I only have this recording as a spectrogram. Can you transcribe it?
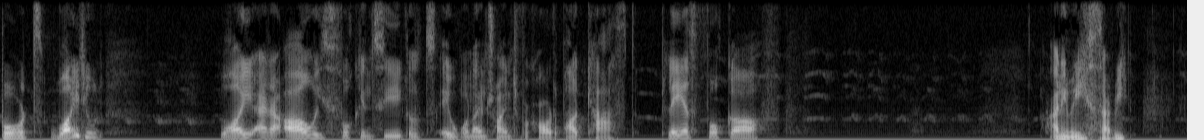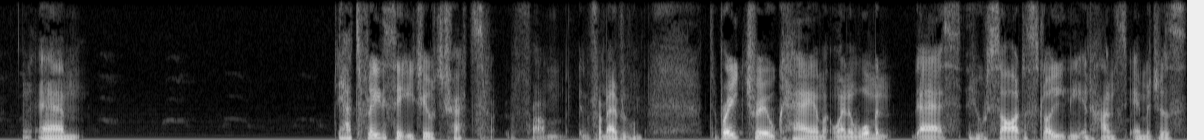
Boards. Why do? Why are there always fucking seagulls out when I'm trying to record a podcast? Players fuck off. Anyway, sorry. Um, they had to flee the city due to threats from from everyone. The breakthrough came when a woman uh, who saw the slightly enhanced images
